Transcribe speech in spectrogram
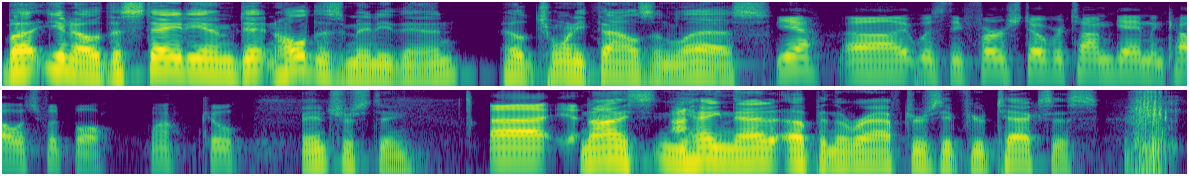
But you know, the stadium didn't hold as many then. Held twenty thousand less. Yeah, uh, it was the first overtime game in college football. Wow, cool. Interesting. Uh, Nice. You hang that up in the rafters if you're Texas.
